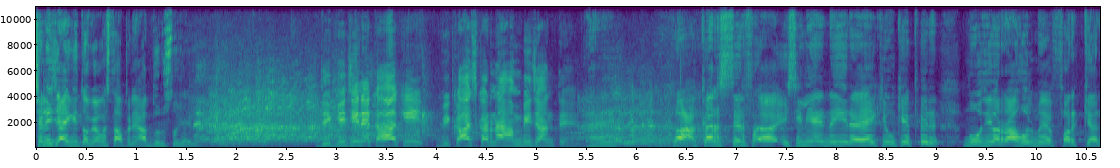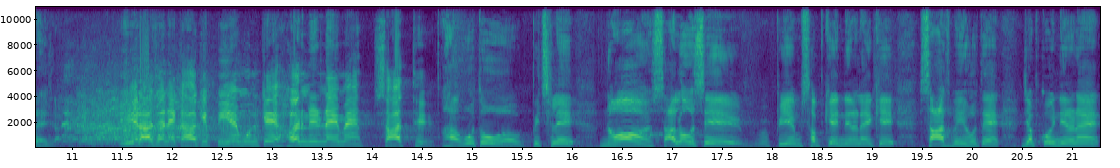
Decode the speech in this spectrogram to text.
चली जाएगी तो व्यवस्था अपने आप दुरुस्त हो जाएगी। दिग्गी जी ने कहा कि विकास करना हम भी जानते हैं। हैं? हाँ, कर सिर्फ़ इसीलिए नहीं रहे क्योंकि फिर मोदी और राहुल में फ़र्क क्या रह जाए? ए राजा ने कहा कि पीएम उनके हर निर्णय में साथ थे। हाँ वो तो पिछले नौ सालों से पीएम सबके निर्णय के साथ में होते हैं। जब कोई निर्णय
